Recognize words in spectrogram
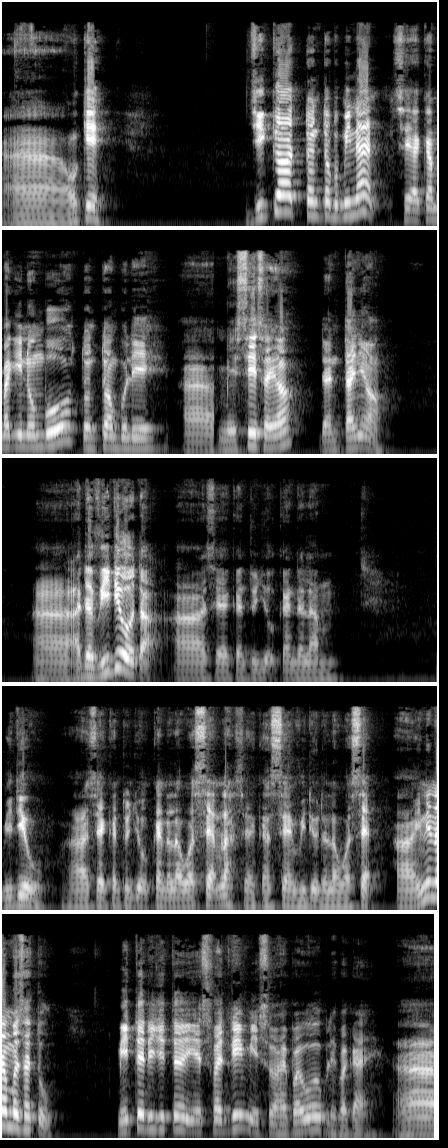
ah okey jika tuan-tuan berminat, saya akan bagi nombor. Tuan-tuan boleh uh, mesej saya dan tanya. Uh, ada video tak? Uh, saya akan tunjukkan dalam video. Uh, saya akan tunjukkan dalam WhatsApp lah. Saya akan send video dalam WhatsApp. Uh, ini nombor satu. Meter digital ES5 Dream ISO High Power boleh pakai. Uh,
